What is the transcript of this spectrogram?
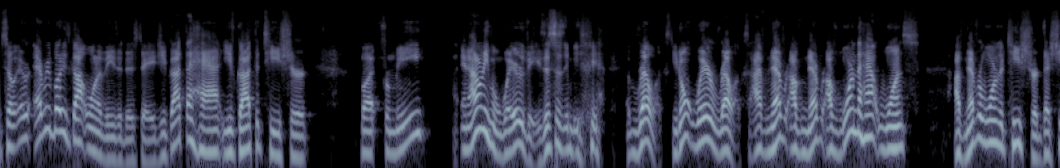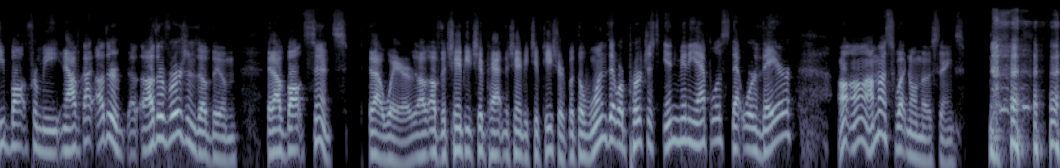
So everybody's got one of these at this stage. You've got the hat, you've got the T-shirt, but for me, and I don't even wear these. This is relics. You don't wear relics. I've never, I've never, I've worn the hat once. I've never worn the T-shirt that she bought for me. Now I've got other other versions of them that I've bought since that I wear of, the championship hat and the championship T-shirt. But the ones that were purchased in Minneapolis that were there, uh-uh, I'm not sweating on those things. uh,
